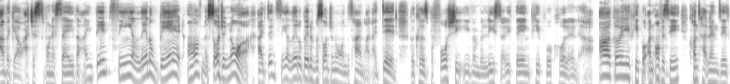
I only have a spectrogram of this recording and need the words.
Abigail, I just want to say that I did see a little bit of misogynoir. I did see a little bit of misogynoir on the timeline. I did because before she even released anything, people calling her ugly. People, and obviously, contact lenses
